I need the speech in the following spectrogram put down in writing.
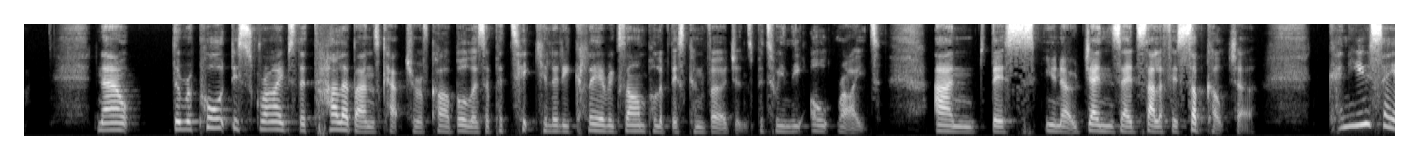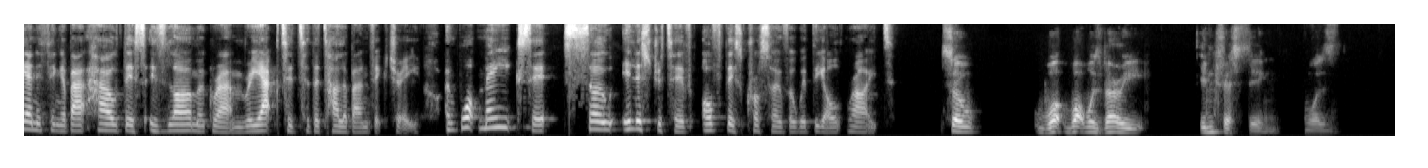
Now, the report describes the Taliban's capture of Kabul as a particularly clear example of this convergence between the alt right and this, you know, Gen Z Salafist subculture. Can you say anything about how this Islamogram reacted to the Taliban victory and what makes it so illustrative of this crossover with the alt right? So, what what was very interesting was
